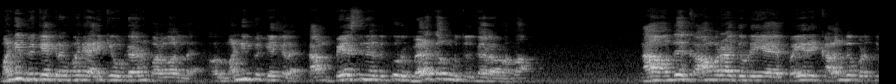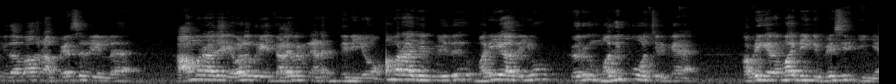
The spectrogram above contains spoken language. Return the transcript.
மன்னிப்பு கேட்கிற மாதிரி அறிக்கை விட்டாருன்னு பரவாயில்ல. அவர் மன்னிப்பு கேட்கல. தான் பேசினதுக்கு ஒரு விளக்கம் கொடுத்துருக்காரு அவ்வளவுதான். நான் வந்து காமராஜருடைய பெயரை களங்கப்படுத்தும் விதமாக நான் பேசவே இல்லை. காமராஜர் எவ்வளவு பெரிய தலைவர்னு எனக்கு தெரியும். காமராஜர் மீது மரியாதையும் பெரும் மதிப்பும் வச்சிருக்கேன். அப்படிங்கிற மாதிரி நீங்க பேசியிருக்கீங்க.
